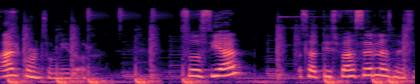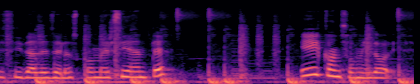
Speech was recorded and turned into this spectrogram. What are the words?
al consumidor. Social, satisfacer las necesidades de los comerciantes y consumidores.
